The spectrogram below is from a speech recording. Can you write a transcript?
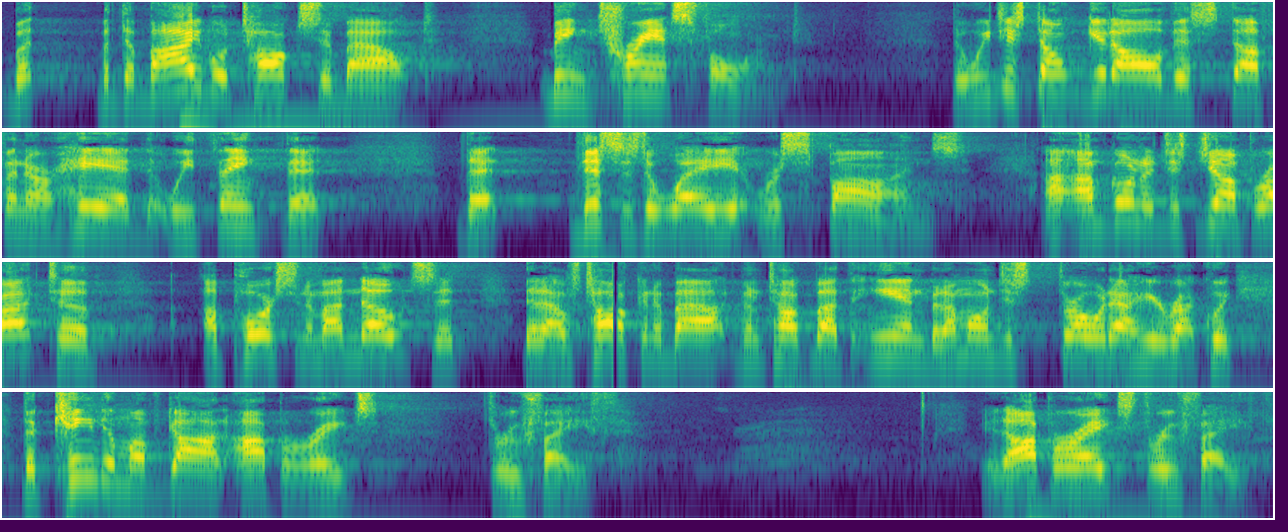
But, but the Bible talks about being transformed. That we just don't get all this stuff in our head that we think that, that this is the way it responds. I, I'm going to just jump right to a portion of my notes that that I was talking about. Going to talk about the end, but I'm going to just throw it out here right quick. The kingdom of God operates through faith. It operates through faith.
